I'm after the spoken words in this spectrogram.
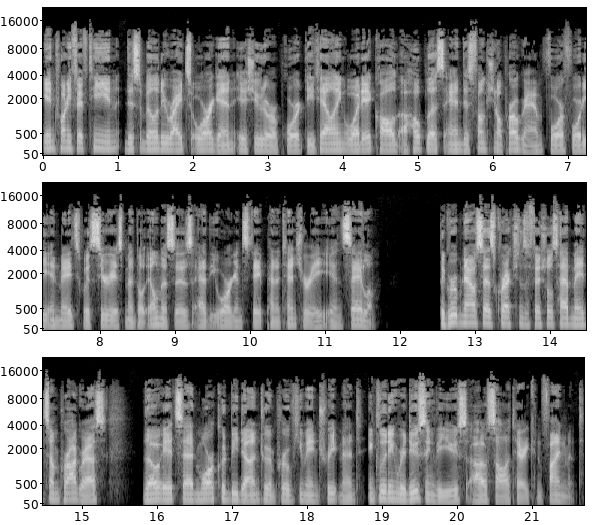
In 2015, Disability Rights Oregon issued a report detailing what it called a hopeless and dysfunctional program for 40 inmates with serious mental illnesses at the Oregon State Penitentiary in Salem. The group now says corrections officials have made some progress, though it said more could be done to improve humane treatment, including reducing the use of solitary confinement.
